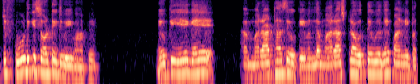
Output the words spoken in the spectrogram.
जो फ़ूड की शॉर्टेज हुई वहाँ पे। क्योंकि ये गए मराठा से होके मतलब महाराष्ट्र होते हुए गए पानीपत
